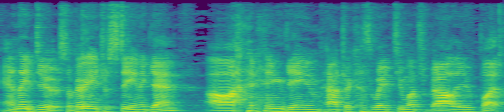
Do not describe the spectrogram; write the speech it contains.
and they do. So very interesting. Again, uh, in game, Patrick has way too much value, but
